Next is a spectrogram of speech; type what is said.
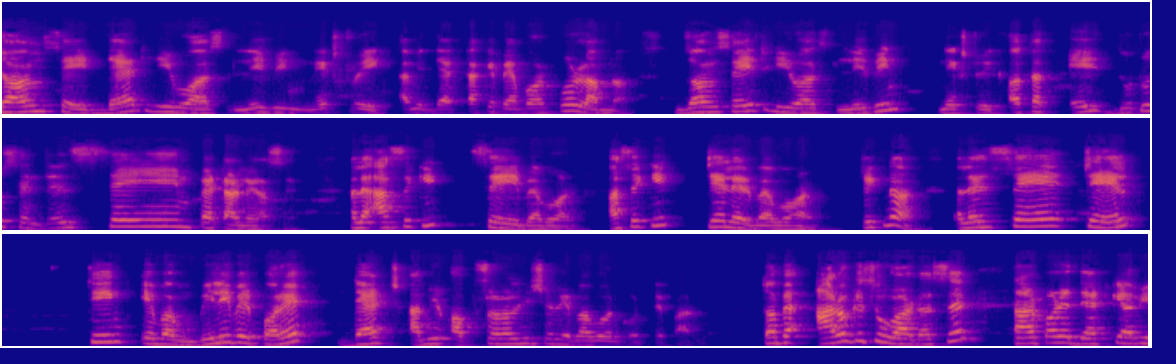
John said that he was leaving next week আমি দ্যাটটাকে ব্যবহার করলাম না। John said he was leaving next week অর্থাৎ এই দুটো সেন্টেন্স সেম প্যাটার্নে আছে। তাহলে আছে কি? সে ব্যবহার। আছে কি? টেলের ব্যবহার। ঠিক না? তাহলে সে টেল থিঙ্ক এবং বিলিভের পরে দ্যাট আমি অপশনাল হিসেবে ব্যবহার করতে পারব। তবে আরও কিছু ওয়ার্ড আছে, তারপরে দ্যাটকে আমি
